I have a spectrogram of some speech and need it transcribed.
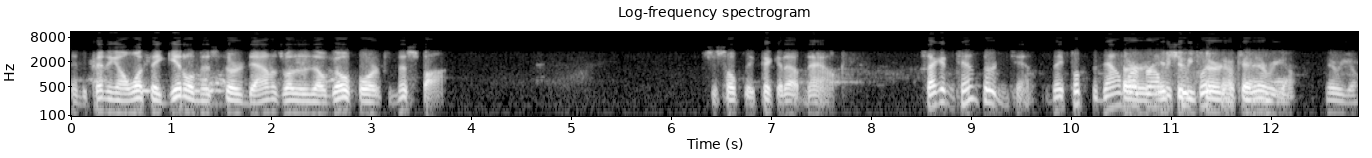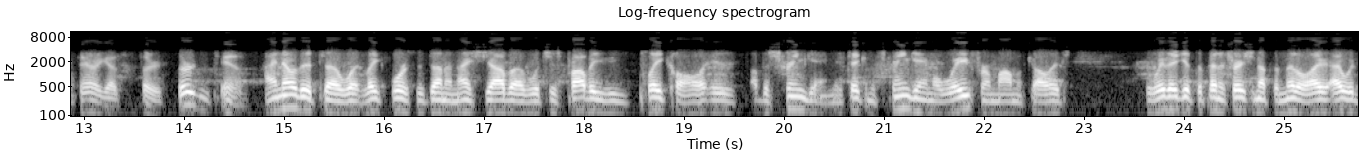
And depending on what they get on this third down is whether they'll go for it from this spot. Just hope they pick it up now. Second and ten, third and ten. They flip the down Third. marker on It me should be quick? third and Okay, there we go. there we go. There we go. Third. Third and ten. I know that uh, what Lake Forest has done a nice job of, which is probably the play call, is of the screen game. They've taken the screen game away from Monmouth College. The way they get the penetration up the middle, I, I would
